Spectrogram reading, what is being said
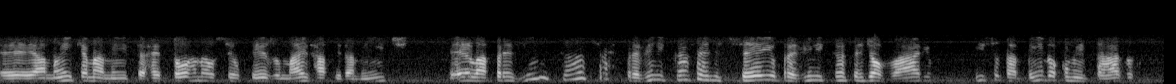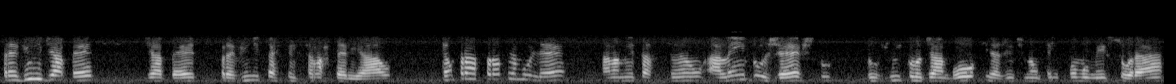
é, a mãe que amamenta retorna ao seu peso mais rapidamente, ela previne câncer, previne câncer de seio, previne câncer de ovário, isso está bem documentado, previne diabetes, diabetes, previne hipertensão arterial. Então, para a própria mulher, a amamentação, além do gesto do vínculo de amor que a gente não tem como mensurar.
